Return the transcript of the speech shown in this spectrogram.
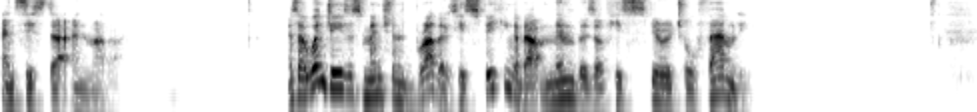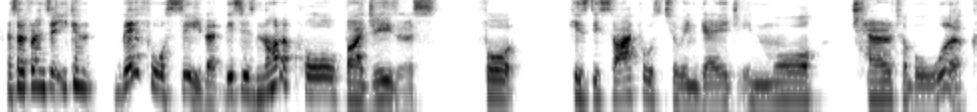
and sister and mother. And so when Jesus mentions brothers, he's speaking about members of his spiritual family. And so, friends, you can therefore see that this is not a call by Jesus for his disciples to engage in more charitable work,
